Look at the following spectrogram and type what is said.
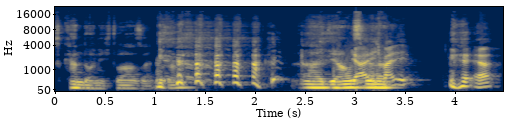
es kann doch nicht wahr sein. äh, die haben ja, ich meine, ja.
